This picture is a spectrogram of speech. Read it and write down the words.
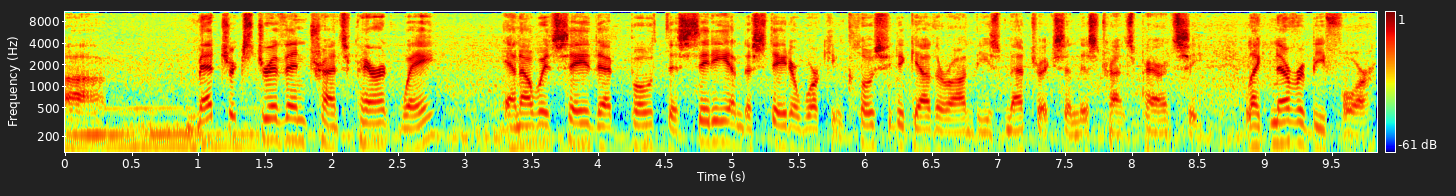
uh, metrics driven, transparent way. And I would say that both the city and the state are working closely together on these metrics and this transparency like never before.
